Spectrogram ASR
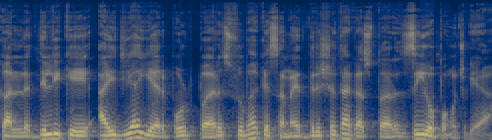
कल दिल्ली के आईजीआई एयरपोर्ट पर सुबह के समय दृश्यता का स्तर ज़ीरो पहुँच गया।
